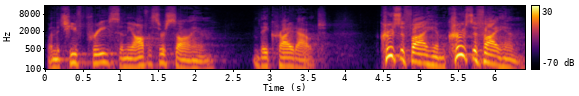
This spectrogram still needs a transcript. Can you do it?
When the chief priests and the officers saw him, they cried out, Crucify him! Crucify him!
